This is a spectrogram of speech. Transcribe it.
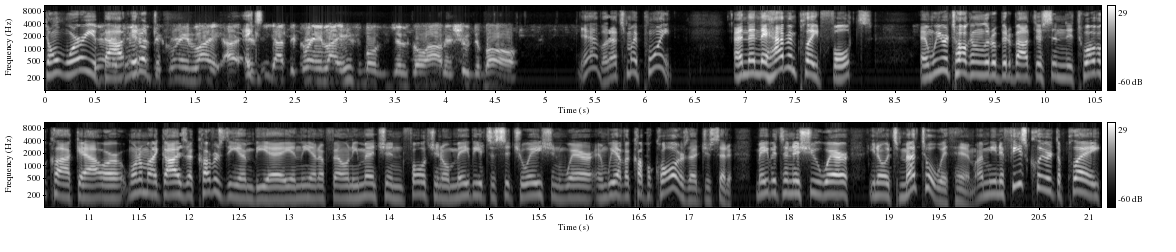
don't worry Yeah, about it'll. the green light. I, if he got the green light, he's supposed to just go out and shoot the ball. Yeah, but that's my point. And then they haven't played Fultz. And we were talking a little bit about this in the 12 o'clock hour. One of my guys that covers the NBA and the NFL, and he mentioned Fultz, you know, maybe it's a situation where, and we have a couple callers that just said it, maybe it's an issue where, you know, it's mental with him. I mean, if he's cleared to play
